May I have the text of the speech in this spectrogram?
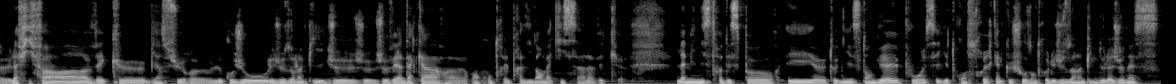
euh, la FIFA, avec euh, bien sûr euh, le COJO, les Jeux Olympiques. Je, vais à Dakar rencontrer le président Macky Sall avec la ministre des Sports et Tony Estanguet pour essayer de construire quelque chose entre les Jeux Olympiques de la jeunesse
